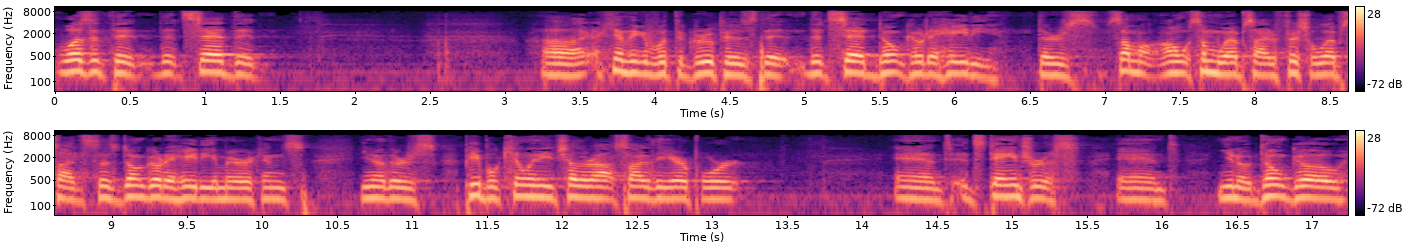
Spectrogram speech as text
was it that that said that uh, I can't think of what the group is that, that said don't go to Haiti. There's some some website, official website that says don't go to Haiti, Americans. You know, there's people killing each other outside of the airport, and it's dangerous. And you know, don't go.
